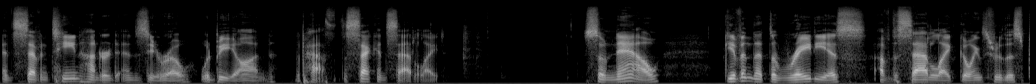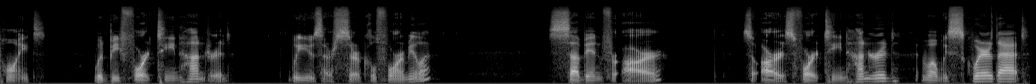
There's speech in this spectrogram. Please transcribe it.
and 1700 and 0 would be on the path of the second satellite. So now, given that the radius of the satellite going through this point would be 1400, we use our circle formula, sub in for r, so r is 1400, and when we square that,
